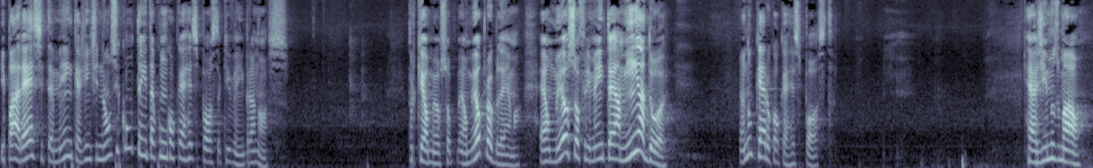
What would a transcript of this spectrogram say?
E parece também que a gente não se contenta com qualquer resposta que vem para nós. Porque é o, meu, é o meu problema, é o meu sofrimento, é a minha dor. Eu não quero qualquer resposta. Reagimos mal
